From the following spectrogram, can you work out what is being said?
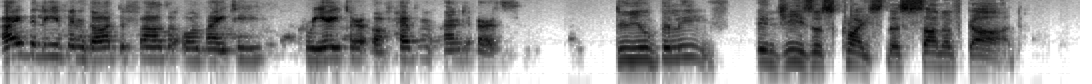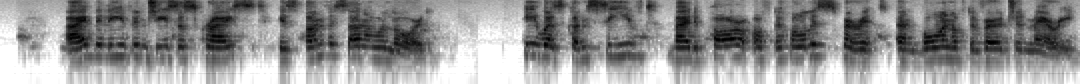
I believe in God the Father Almighty, creator of heaven and earth. Do you believe in Jesus Christ, the Son of God? I believe in Jesus Christ, his only Son, our Lord. He was conceived by the power of the Holy Spirit and born of the Virgin Mary.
